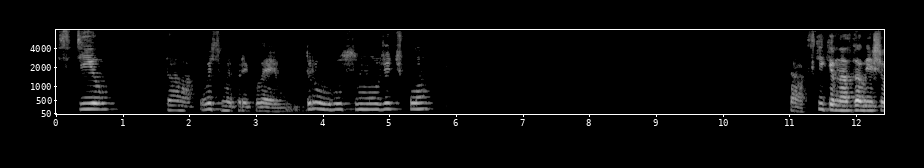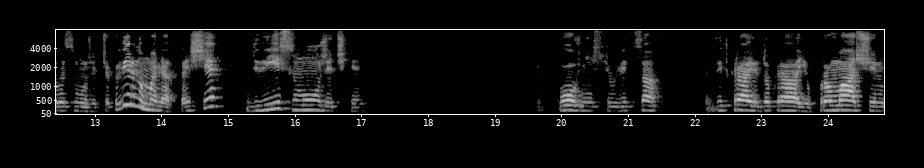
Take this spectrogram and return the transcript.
стіл. Так, ось ми приклеїмо другу смужечку. Так, скільки в нас залишилось смужечок? Вірно, малятка, ще дві смужечки. Повністю від, від краю до краю промащуємо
